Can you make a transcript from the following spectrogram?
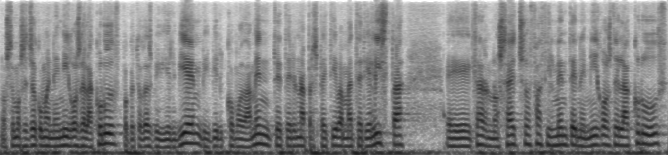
nos hemos hecho como enemigos de la cruz, porque todo es vivir bien, vivir cómodamente, tener una perspectiva materialista, eh, claro, nos ha hecho fácilmente enemigos de la cruz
